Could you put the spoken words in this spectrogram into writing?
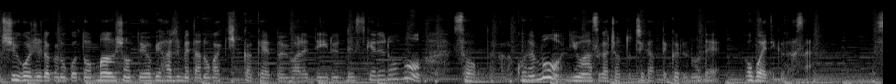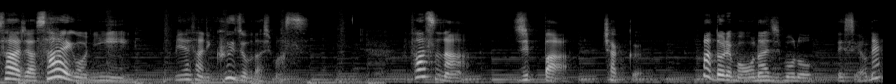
集合住宅のことをマンションと呼び始めたのがきっかけと言われているんですけれども。そうだからこれもニュアンスがちょっと違ってくるので覚えてください。さあじゃあ最後に皆さんにクイズを出します。ファスナージッパーチャック。まあどれも同じものですよね。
